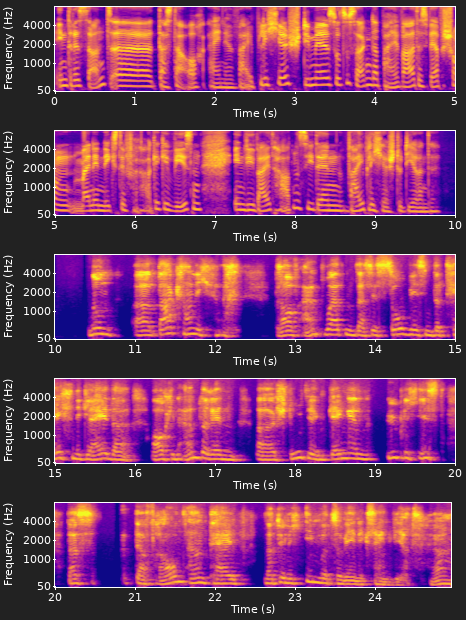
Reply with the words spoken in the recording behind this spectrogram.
Interessant, äh, dass da auch eine weibliche Stimme sozusagen dabei war. Das wäre schon meine nächste Frage gewesen. Inwieweit haben Sie denn weibliche Studierende? Nun, äh, da kann ich darauf antworten, dass es so, wie es in der Technik leider auch in anderen äh, Studiengängen üblich ist, dass der Frauenanteil natürlich immer zu wenig sein wird. Ja,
